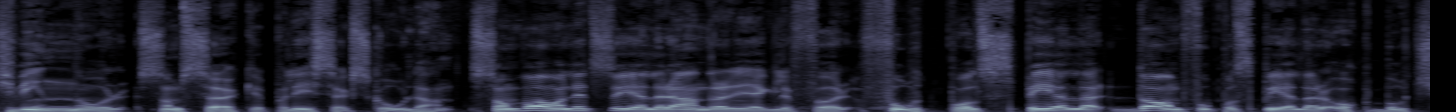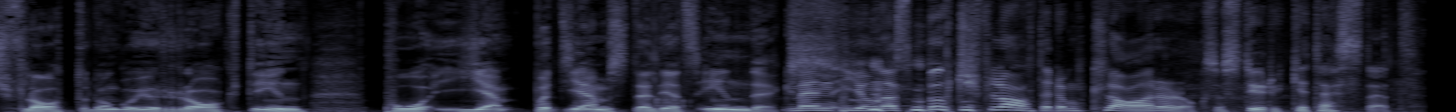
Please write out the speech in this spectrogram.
kvinnor som söker polishögskolan. Som vanligt så gäller andra regler för fotbollsspelare, damfotbollsspelare och butchflator. De går ju rakt in på, jäm, på ett jämställdhetsindex. Men Jonas Butchflator, de klarar också styrketestet.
